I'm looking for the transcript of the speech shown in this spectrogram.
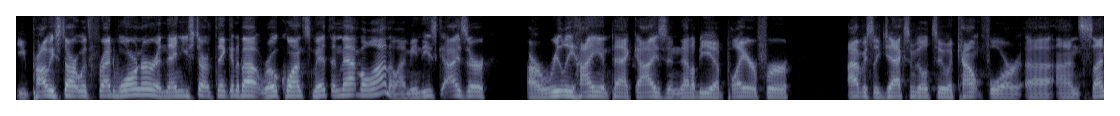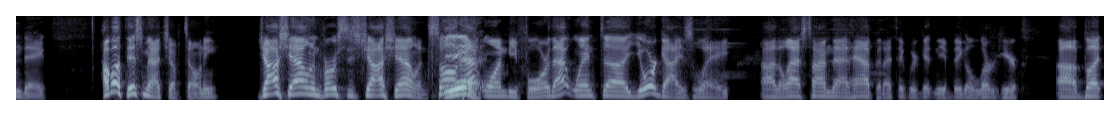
you probably start with Fred Warner and then you start thinking about Roquan Smith and Matt Milano. I mean, these guys are are really high impact guys, and that'll be a player for obviously Jacksonville to account for uh, on Sunday. How about this matchup, Tony? Josh Allen versus Josh Allen. Saw Yeah. that one before. That went uh, your guys' way uh, the last time that happened. I think we're getting a big alert here. Uh, but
